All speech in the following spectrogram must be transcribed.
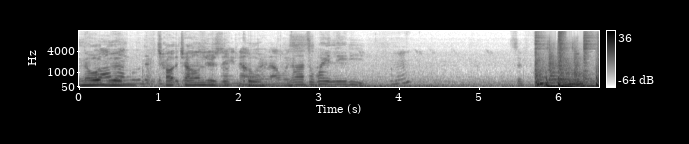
no, the Challenger's I know, cooler. Was... No, it's a white lady. Mm -hmm.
